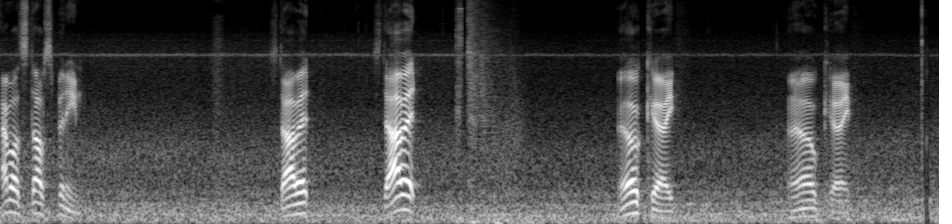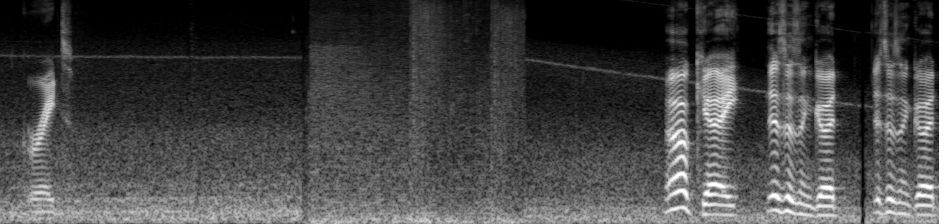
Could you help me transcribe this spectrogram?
How about stop spinning? Stop it. Stop it. Okay. Okay. Great. Okay, this isn't good. This isn't good.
